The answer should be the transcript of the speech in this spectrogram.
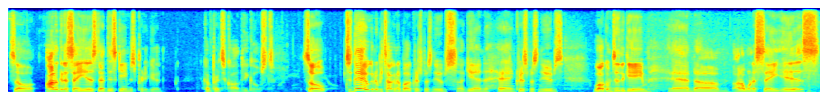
So all I'm gonna say is that this game is pretty good compared to Call of Duty Ghost. So today we're gonna be talking about Christmas noobs again, and Christmas noobs welcome to the game. And um, all I want to say is,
